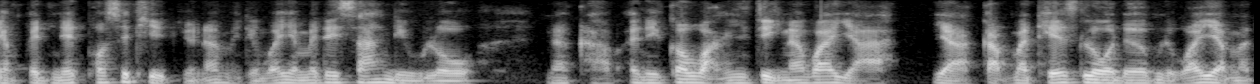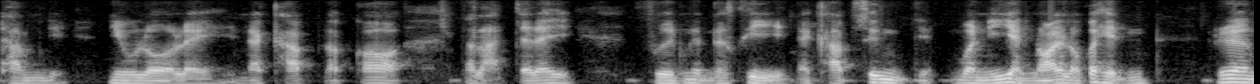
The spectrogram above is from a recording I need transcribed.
ยังเป็น net positive อยู่นะหมายถึงว่ายังไม่ได้สร้าง new low นะครับอันนี้ก็หวังจริงๆนะว่าอย่าอย่ากลับมา test low เดิมหรือว่าอย่ามาทำ new low เลยนะครับแล้วก็ตลาดจะได้ฟื้นกันทันทีนะครับซึ่งวันนี้อย่างน้อยเราก็เห็นเรื่อง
